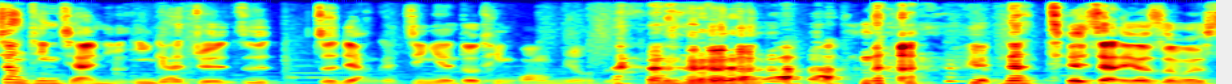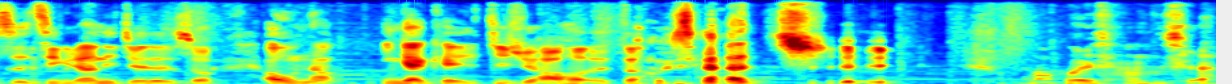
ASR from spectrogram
这样听起来，你应该觉得这这两个经验都挺荒谬的。那那接下来有什么事情让你觉得说，哦，那应该可以继续好好的走下去？那回想起来，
